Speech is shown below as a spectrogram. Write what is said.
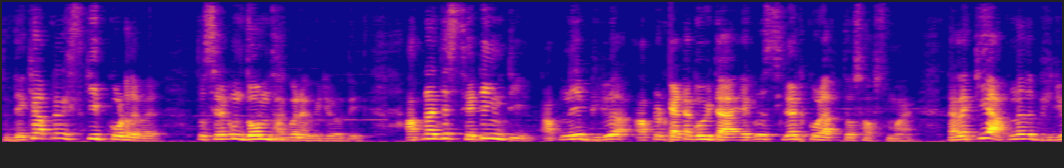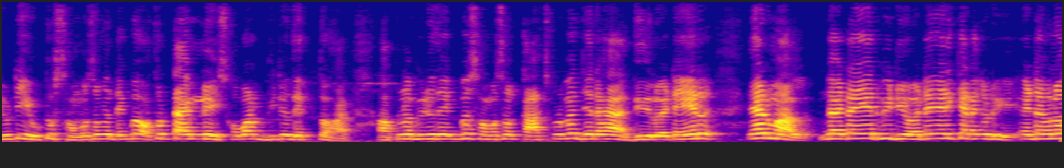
তো দেখে আপনাকে স্কিপ করে দেবে। তো সেরকম দম থাকবে না ভিডিওতে আপনার যে সেটিংটি আপনি যে ভিডিও আপনার ক্যাটাগরিটা এগুলো সিলেক্ট করে রাখতে হবে সবসময়। তাহলে কি আপনাদের ভিডিওটি ইউটিউব সঙ্গে সঙ্গে দেখবে? অত টাইম নেই, সবার ভিডিও দেখতে হয়। আপনার ভিডিও দেখবে সঙ্গে সঙ্গে কাজ করবে যেটা হ্যাঁ দিল, এটা এর এর মাল, না, এটা এর ভিডিও এটা এর ক্যাটাগরি এটা হলো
